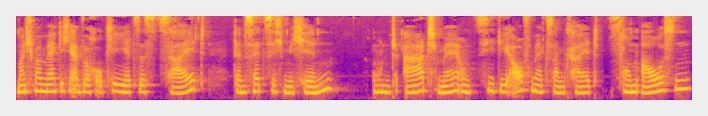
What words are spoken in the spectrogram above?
manchmal merke ich einfach, okay, jetzt ist Zeit, dann setze ich mich hin und atme und ziehe die Aufmerksamkeit vom Außen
